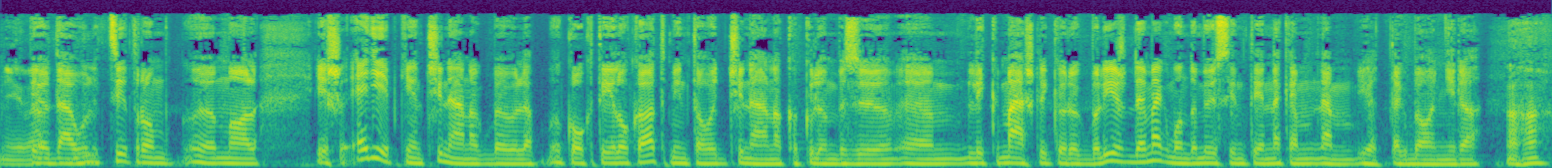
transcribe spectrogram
például mm. citrommal, és egyébként csinálnak belőle koktélokat, mint ahogy csinálnak a különböző e, lik, más likörökből is, de megmondom őszintén, nekem nem jöttek be annyira. Aha.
